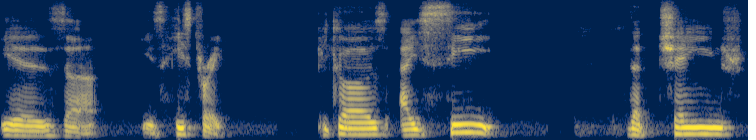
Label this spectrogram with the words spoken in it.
is uh, is history, because I see that change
